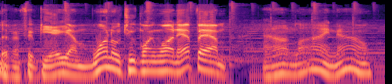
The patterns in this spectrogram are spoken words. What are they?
1150 AM, 102.1 FM, and online now.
